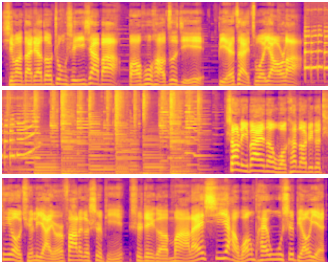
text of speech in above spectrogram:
希望大家都重视一下吧，保护好自己，别再作妖了。上礼拜呢，我看到这个听友群里啊，有人发了个视频，是这个马来西亚王牌巫师表演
